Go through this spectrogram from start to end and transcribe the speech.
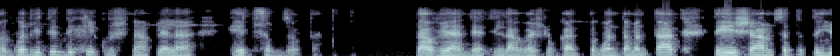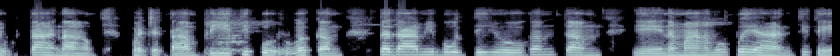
भगवद्गीतेत देखील कृष्ण आपल्याला हेच समजवतात. दहाव्या अध्यायातील दहाव्या श्लोकात भगवंत म्हणतात तेषाम सतत युक्ताना भजताम प्रीतीपूर्वकम तदामी बुद्धियोगम तम येन मामुपयांती ते.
